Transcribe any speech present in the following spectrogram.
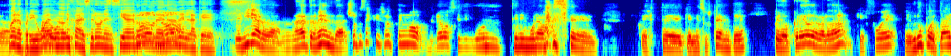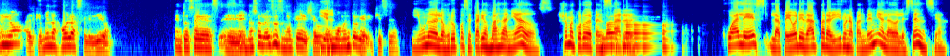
Sea, Bueno, pero igual no deja de ser un encierro No, en una no. edad en la que. de mierda, una edad tremenda. Yo pensé que yo tengo, de nuevo, sin, ningún, sin ninguna base este, que me sustente, pero creo de verdad que fue el grupo etario al que menos bola se le dio. Entonces, eh, Sí. no solo eso, sino que llegó el- un momento que, que se... Y uno de los grupos etarios más dañados. Yo me acuerdo de no, pensar no, cuál es la peor edad para vivir una pandemia, la adolescencia.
